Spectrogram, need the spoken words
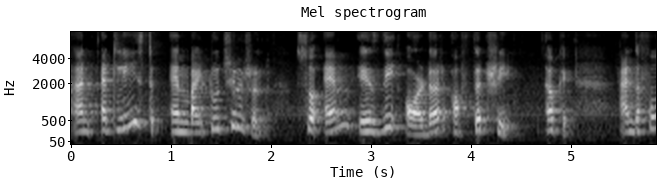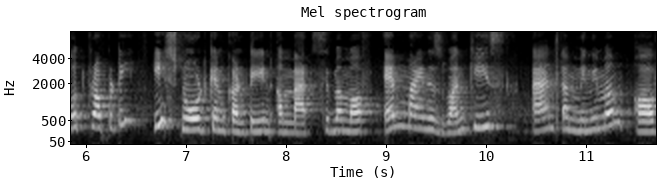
and at least m by 2 children. So m is the order of the tree. Okay. And the fourth property, each node can contain a maximum of m minus 1 keys and a minimum of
